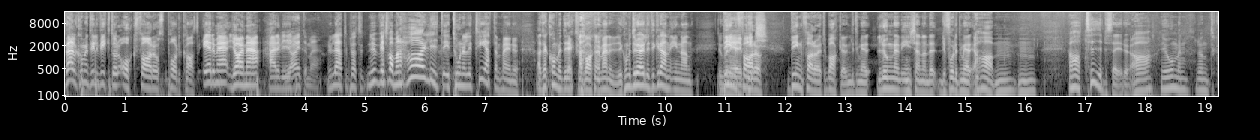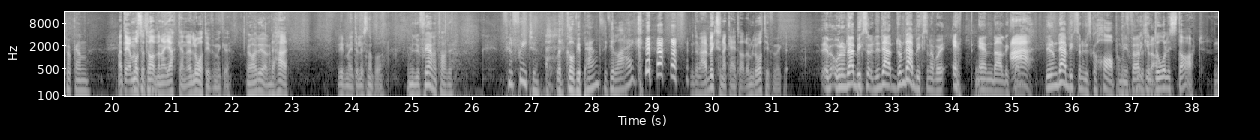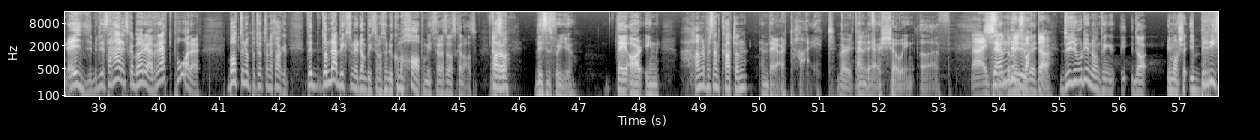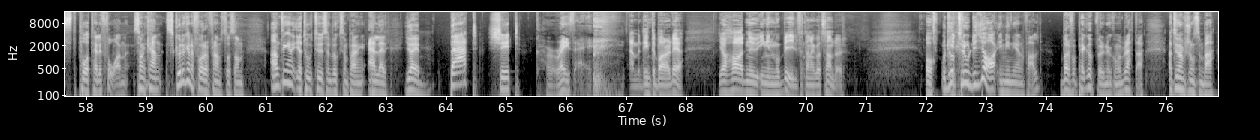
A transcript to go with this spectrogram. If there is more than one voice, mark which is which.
Speaker 1: Välkommen till Viktor och Faros podcast. Är du med? Jag är med. Här är vi.
Speaker 2: Jag är inte med.
Speaker 1: Nu lät det plötsligt... Nu, vet du vad? Man hör lite i tonaliteten på mig nu att jag kommer direkt från Vakna med Energy. Det kommer dröja lite grann innan
Speaker 2: Du går ner
Speaker 1: din
Speaker 2: i
Speaker 1: Faro,
Speaker 2: pitch.
Speaker 1: din Faro är tillbaka. Lite mer lugnande, inkännande. Du får lite mer, jaha, mm, mm. Jaha, tid säger du. Ja, jo men runt klockan...
Speaker 2: Vänta, jag måste ta av den här jackan, den låter ju för mycket.
Speaker 1: Ja, det gör
Speaker 2: Det
Speaker 1: det.
Speaker 2: här vill man ju inte lyssna på.
Speaker 1: Men du får gärna ta det. Feel free to let go of your pants if you like.
Speaker 2: Men de här byxorna kan jag ta, de låter ju för mycket.
Speaker 1: Eh, Och de där byxorna, det där, de där byxorna var ju ett enda liksom.
Speaker 2: Ah!
Speaker 1: Det är de där byxorna du ska ha på min
Speaker 2: Vilken
Speaker 1: födelsedag.
Speaker 2: dålig start.
Speaker 1: Nej, men det är så här det ska börja. Rätt på det. Botten upp och tuttarna i taket. Det, de där byxorna är de byxorna som du kommer ha på mitt födelsedagskalas. Faro,
Speaker 2: Jaså?
Speaker 1: this is for you. They are in 100% cotton and they are tight.
Speaker 2: Very tight.
Speaker 1: And they are showing off.
Speaker 2: Nej, inte
Speaker 1: Kände
Speaker 2: de är ju
Speaker 1: du
Speaker 2: svarta.
Speaker 1: det? Du gjorde ju någonting idag i morse i brist på telefon som kan, skulle kunna få det att framstå som antingen jag tog tusen vuxenpoäng eller jag är bat shit crazy.
Speaker 2: Ja, men det är inte bara det. Jag har nu ingen mobil för att den har gått sönder. Och,
Speaker 1: Och då trodde jag i min enfald, bara för att pegga upp vad du nu kommer att berätta, att du var en person som bara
